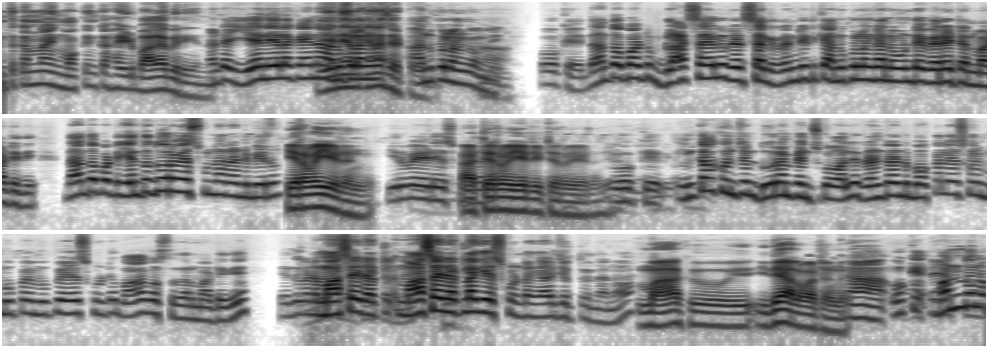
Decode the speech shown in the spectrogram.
ఇంతకన్నా ఇంక మొక్క ఇంకా హైట్ బాగా పెరిగింది. అంటే ఏ నేలకైనా. అనుకూలంగా ఉంది. ఓకే. దాంతో పాటు బ్లాక్ సాయిల్ రెడ్ సాయిల్ రెండింటికి అనుకూలంగానే ఉండే వెరైటీ అన్నమాట ఇది. దాంతో పాటు ఎంత దూరం వేసుకున్నారండి మీరు? ఇరవై ఏడు అండి. ఇరవై ఏడు వేసుకున్నారు? ఇరవై ఏడు ఇరవై ఏడు. ఓకే. ఇంకా కొంచెం దూరం పెంచుకోవాలి. రెండు రెండు మొక్కలు వేసుకొని ముప్పై ముప్పై వేసుకుంటే బాగా వస్తుంది అనమాట ఇది. ఎందుకంటే మా సైడ్ అట్లా మా సైడ్ అట్లాగే వేసుకుంటాం కాబట్టి చెప్తున్నాను. మాకు ఇదే అలవాటు అండి ఓకే. మందులు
